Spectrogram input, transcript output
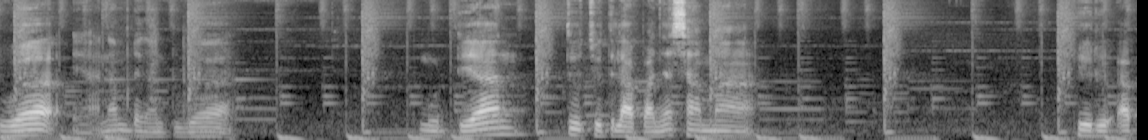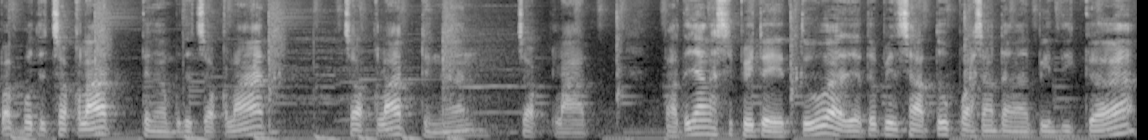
2 ya 6 dengan 2 kemudian 7 8 nya sama. Biru apa putih coklat dengan putih coklat coklat dengan coklat. Berarti yang ngasih beda itu yaitu pin 1 pasang dengan pin 3,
